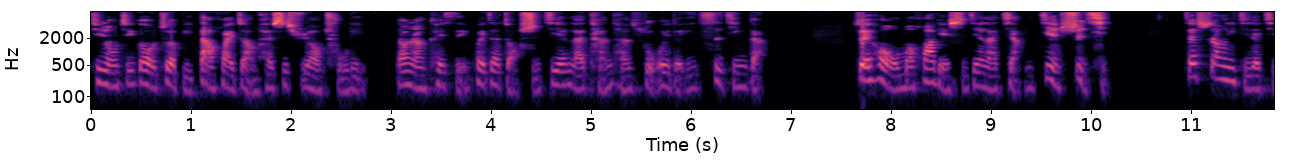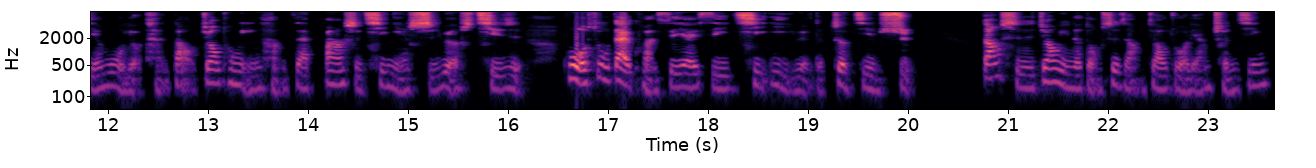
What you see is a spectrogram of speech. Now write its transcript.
金融机构这笔大坏账还是需要处理。当然，Casey 会再找时间来谈谈所谓的一次金改。最后，我们花点时间来讲一件事情。在上一集的节目有谈到，交通银行在八十七年十月二十七日火速贷款 CIC 七亿元的这件事。当时交银的董事长叫做梁成金，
